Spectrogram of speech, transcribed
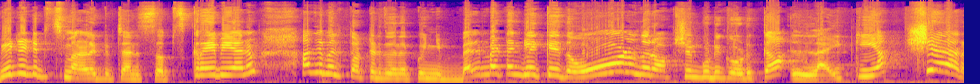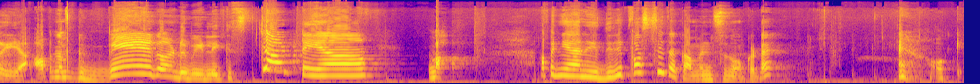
beauty tips Malayalam YouTube channel subscribe ചെയ്യാനും അതേപോലെ തൊട്ടടുത്ത് തന്നെ കുഞ്ഞ് ബെൽ ബട്ടൺ ക്ലിക്ക് ചെയ്ത് ഓണെന്നൊരു ഓപ്ഷൻ കൂടി കൊടുക്കുക. ലൈക്ക് ചെയ്യുക ഷെയർ ചെയ്യുക. അപ്പം നമുക്ക് വേഗം വീട്ടിലേക്ക് സ്റ്റാർട്ട് ചെയ്യാം. വാ. അപ്പം ഞാൻ ഇതിൽ ഫസ്റ്റത്തെ കമൻസ് നോക്കട്ടെ. ഓക്കെ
